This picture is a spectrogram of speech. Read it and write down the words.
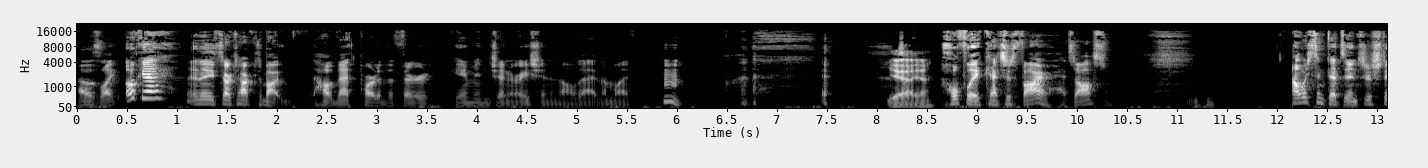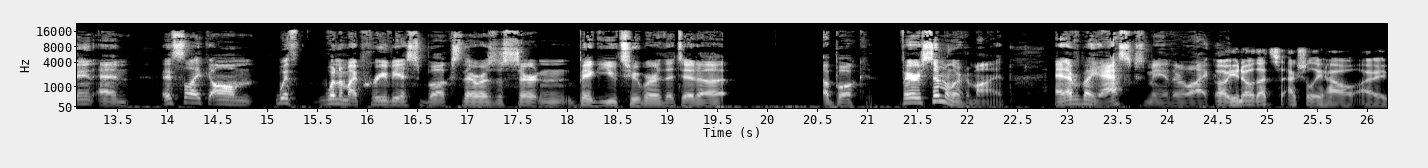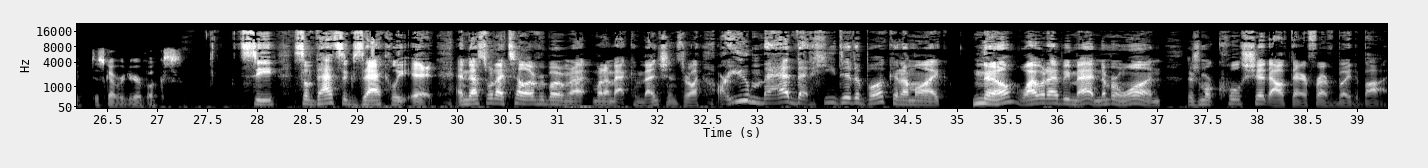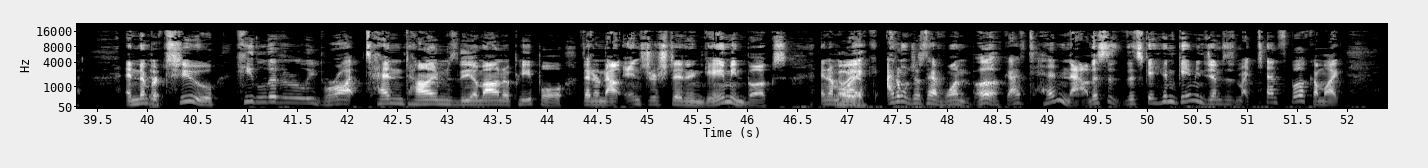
i was like okay and then he started talking about how that's part of the third gaming generation and all that and i'm like hmm Yeah, yeah. hopefully it catches fire. That's awesome. Mhm. I always think that's interesting, and it's like um with one of my previous books, there was a certain big YouTuber that did a a book very similar to mine, and everybody asks me, they're like, Oh, you know, that's actually how I discovered your books. See, so that's exactly it, and that's what I tell everybody when, I, when I'm at conventions. They're like, "Are you mad that he did a book?" And I'm like, No, why would I be mad? Number one, there's more cool shit out there for everybody to buy. And number Yep. two, he literally brought 10 times the amount of people that are now interested in gaming books. And I'm Oh, yeah. like, I don't just have one book. I have 10 now. This is, this Hidden Gaming Gems is my 10th book. I'm like,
